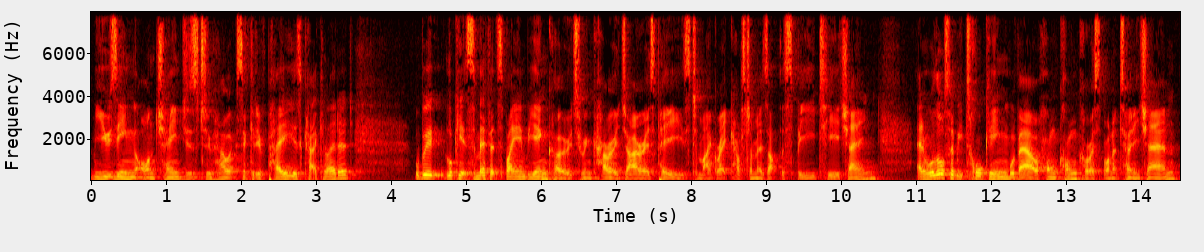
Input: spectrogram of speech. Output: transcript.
musing on changes to how executive pay is calculated. We'll be looking at some efforts by NBN Co to encourage RSPs to migrate customers up the speed tier chain. And we'll also be talking with our Hong Kong correspondent, Tony Chan,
